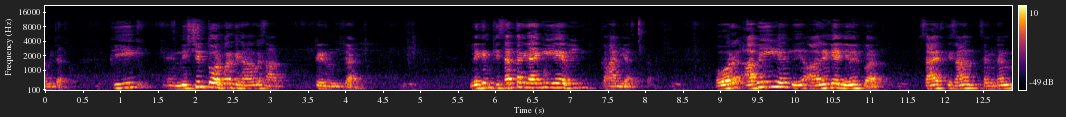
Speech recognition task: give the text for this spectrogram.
अभी तक कि निश्चित तौर पर किसानों के साथ ट्रेड यूनियन जाएगी लेकिन किस हद तक जाएगी ये अभी कहा नहीं जा सकता। और अभी ऑल इंडिया लेवल पर शायद किसान संगठन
